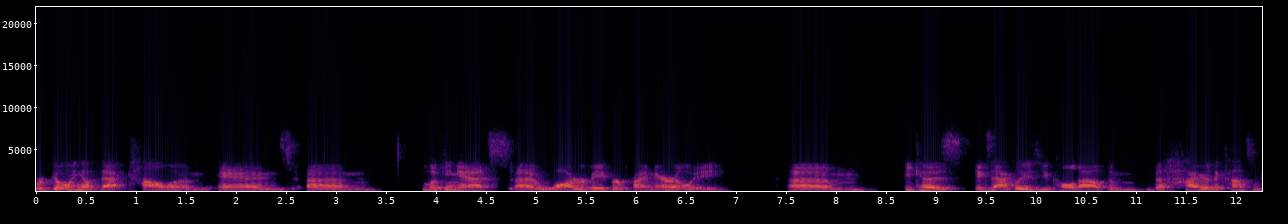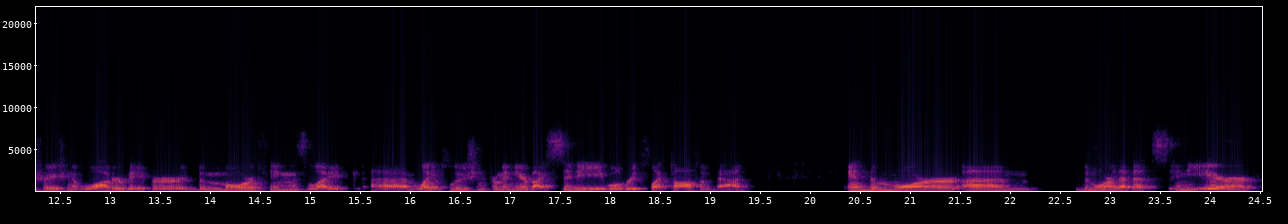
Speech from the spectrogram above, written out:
We're going up that column and um, looking at uh, water vapor primarily. Um, because exactly as you called out, the, the higher the concentration of water vapor, the more things like um, light pollution from a nearby city will reflect off of that. And the more um, the more that that's in the air,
